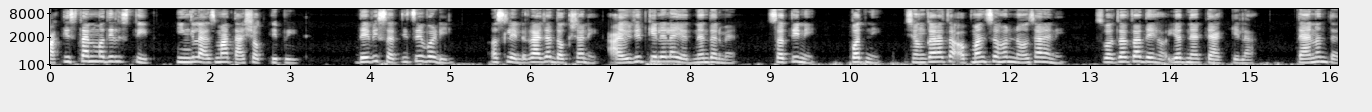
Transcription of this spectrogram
पाकिस्तानमधील स्थित हिंगलाज माता शक्तीपीठ देवी सतीचे वडील असलेले राजा दक्षाने आयोजित केलेल्या यज्ञादरम्यान सतीने पत्नी शंकराचा अपमान सहन न झाल्याने स्वतःचा देह यज्ञात त्याग केला. त्यानंतर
